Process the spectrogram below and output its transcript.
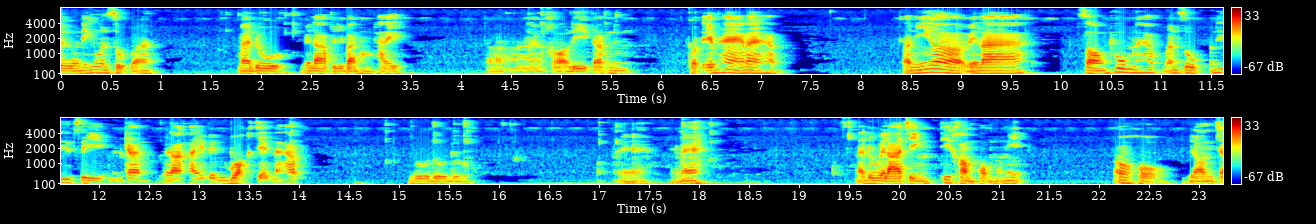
อ วันนี้ก็วันศุกร์วะมาดูเวลาปัจจุบันของไทยอาขอรีแป๊บนึง กด F5 ก็ได้ครับ ตอนนี้ก็เวลา สองทุ่มนะครับ วันศุกร์วันที่สิบสี่เหมือนกัน เวลาไทยเป็นบวกเจ็ดนะครับ ดูดูดูเนี่ยเห็นไหมแล้วดูเวลาจริงที่คอมผมตรงนี้ โอ้โห ยอมใจ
